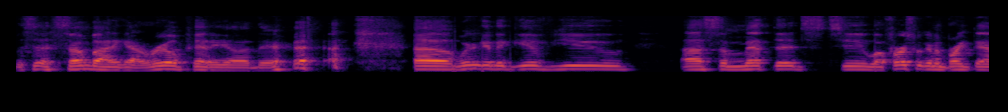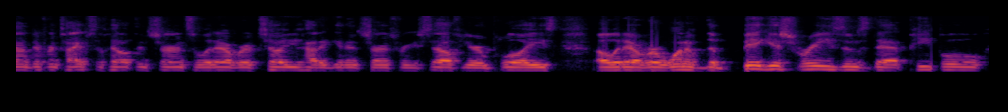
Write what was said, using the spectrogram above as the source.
somebody got real petty on there. uh, we're going to give you uh, some methods to. Well, first, we're going to break down different types of health insurance or whatever, tell you how to get insurance for yourself, your employees, or whatever. One of the biggest reasons that people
